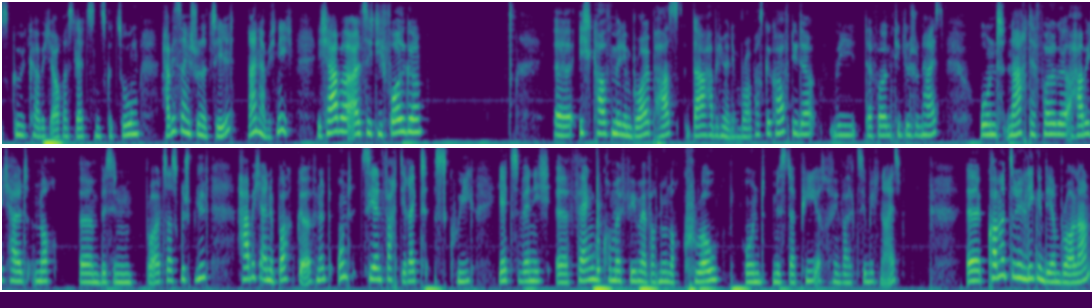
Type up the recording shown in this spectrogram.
Squeak habe ich auch erst letztens gezogen. Habe ich es eigentlich schon erzählt? Nein, habe ich nicht. Ich habe, als ich die Folge äh, Ich kaufe mir den Brawl Pass, da habe ich mir den Brawl Pass gekauft, der, wie der Folgentitel schon heißt. Und nach der Folge habe ich halt noch äh, ein bisschen Brawl Stars gespielt, habe ich eine Box geöffnet und ziehe einfach direkt Squeak. Jetzt, wenn ich äh, Fang bekomme, fehlen mir einfach nur noch Crow und Mr. P. Ist auf jeden Fall ziemlich nice. Äh, kommen wir zu den legendären Brawlern.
